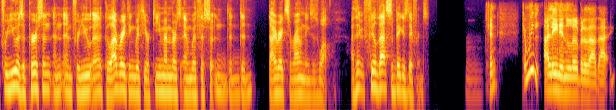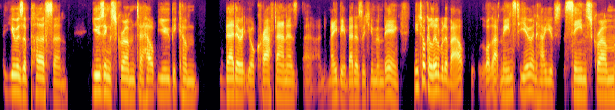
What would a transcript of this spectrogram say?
for you as a person and, and for you uh, collaborating with your team members and with the certain the, the direct surroundings as well. I think feel that's the biggest difference. Mm. Can can we I lean in a little bit about that? You as a person using Scrum to help you become better at your craft and as uh, maybe better as a human being. Can you talk a little bit about what that means to you and how you've seen Scrum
